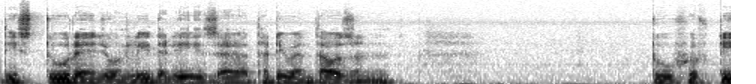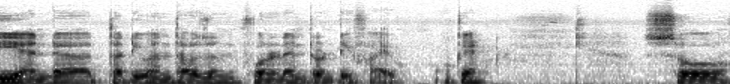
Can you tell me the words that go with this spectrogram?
these two range only that is uh, 31,000 250 and uh, 31,425 okay? So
